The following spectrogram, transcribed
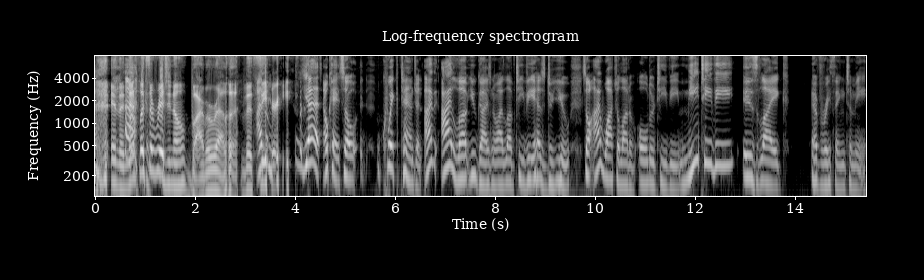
In the Netflix original Barbarella, the series. yes. Okay. So, quick tangent. I I love you guys know I love TV as do you. So I watch a lot of older TV. Me TV is like everything to me.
